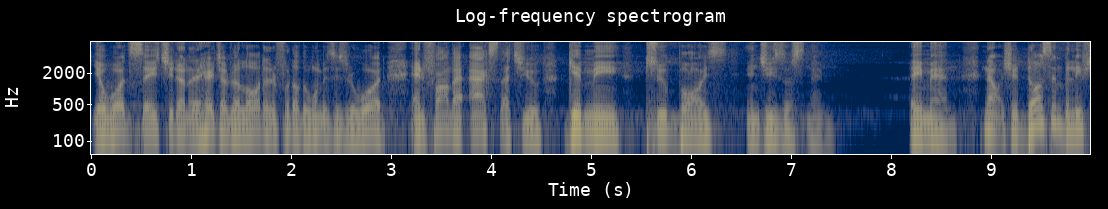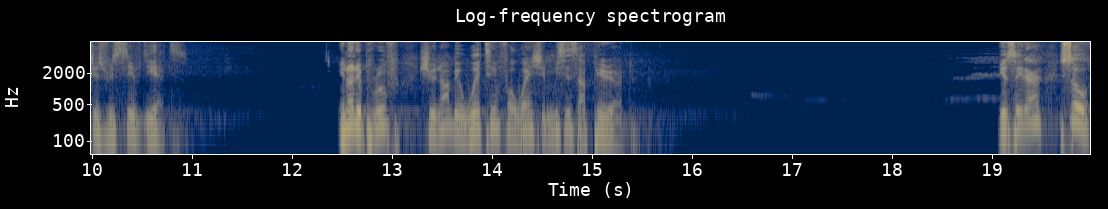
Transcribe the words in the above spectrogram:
your word says, children of the heritage of the Lord, and the fruit of the womb is his reward. And Father, I ask that you give me two boys in Jesus' name. Amen. Now, she doesn't believe she's received yet. You know the proof? She will now be waiting for when she misses her period. You see that? So,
